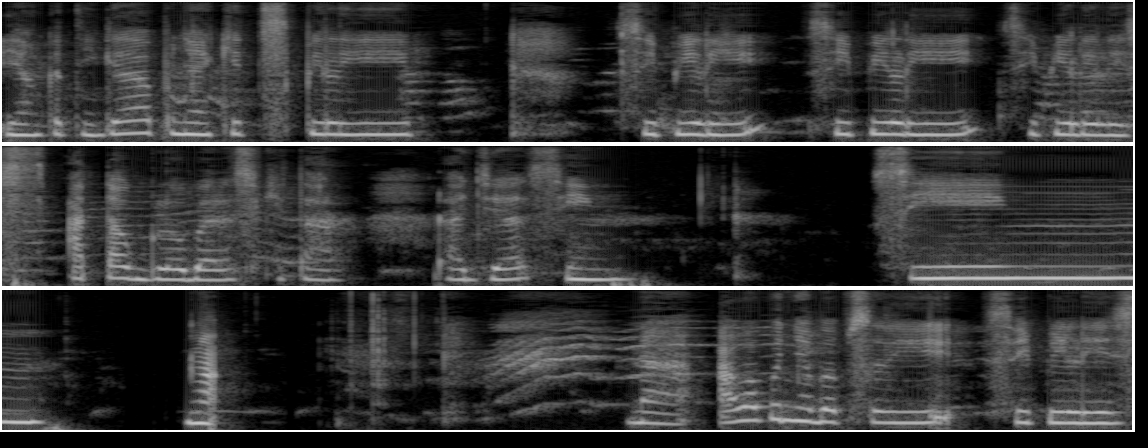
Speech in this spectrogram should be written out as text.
Yang ketiga penyakit sipili sipili sipili sipililis atau global sekitar raja sing sing nggak Nah, apa penyebab sipilis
